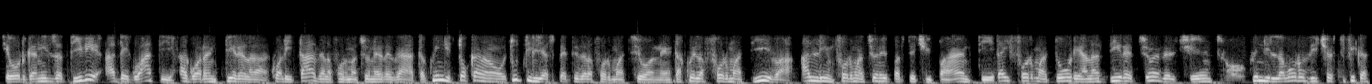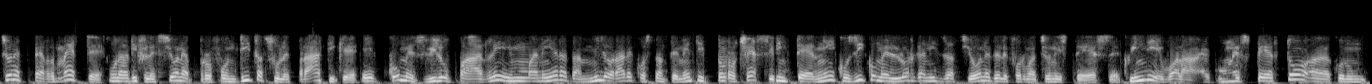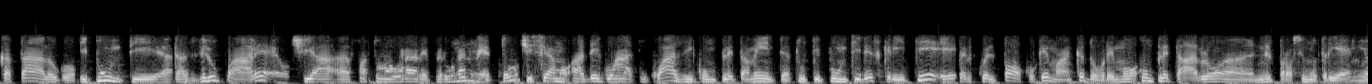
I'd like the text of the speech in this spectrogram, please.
e organizzativi adeguati a garantire la qualità della formazione erogata. Quindi toccano tutti gli aspetti della formazione, da quella formativa all'informazione ai partecipanti, dai formatori alla direzione del centro. Quindi il lavoro di certificazione permette una riflessione approfondita sulle pratiche e come svilupparli in maniera da migliorare costantemente i processi interni così come l'organizzazione delle formazioni stesse. Quindi voilà, ecco, un esperto eh, con un catalogo di punti eh, da sviluppare eh, ci ha eh, fatto lavorare per un annetto, ci siamo adeguati quasi completamente a tutti i punti descritti e per quel poco che manca dovremo completarlo eh, nel prossimo triennio.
